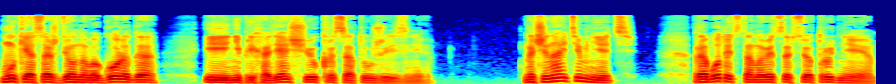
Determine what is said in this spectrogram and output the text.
муки осажденного города и неприходящую красоту жизни. Начинает темнеть. Работать становится все труднее.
